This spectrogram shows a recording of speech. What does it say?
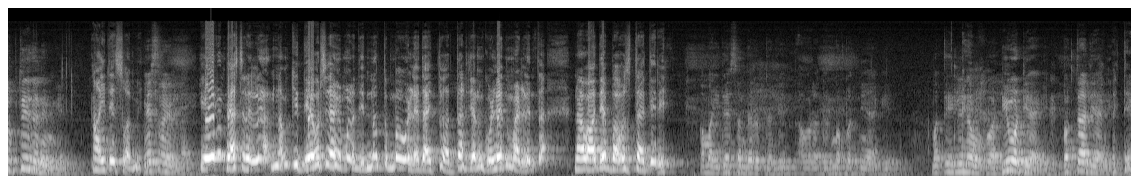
ತೃಪ್ತಿ ಇದೆ ನಿಮಗೆ? ಆಯ್ತು ಸ್ವಾಮಿ. ಏನು ಬೇಸರ ಇಲ್ಲ. ನಮ್ಗೆ ದೇವ್ರ ಸೇವೆ ಮಾಡೋದು ಇನ್ನೂ ತುಂಬ ಒಳ್ಳೇದಾಯ್ತು. ಹತ್ತಾರು ಜನಕ್ಕೆ ಒಳ್ಳೇದು ಮಾಡಲಿ ಅಂತ ನಾವು ಅದೇ ಭಾವಿಸ್ತಾ ಇದ್ದೀರಿ. ಅಮ್ಮ ಇದೇ ಸಂದರ್ಭದಲ್ಲಿ ಅವರ ಧರ್ಮಪತ್ನಿಯಾಗಿ ಮತ್ತೆ ಇಲ್ಲಿ ನಾವು ಡಿಓಟಿ ಆಗಿ ಭಕ್ತಾದಿಯಾಗಿ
